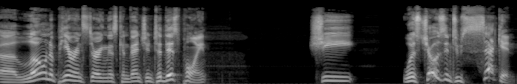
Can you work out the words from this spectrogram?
uh, lone appearance during this convention. To this point, she was chosen to second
